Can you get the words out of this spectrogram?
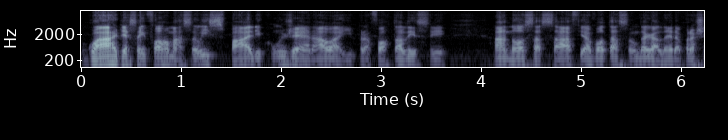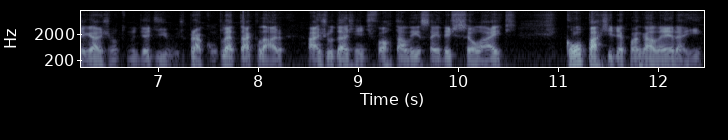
Guarde essa informação e espalhe com geral aí para fortalecer a nossa SAF e a votação da galera para chegar junto no dia de hoje. Para completar, claro, ajuda a gente, fortaleça aí, deixe seu like, compartilha com a galera aí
